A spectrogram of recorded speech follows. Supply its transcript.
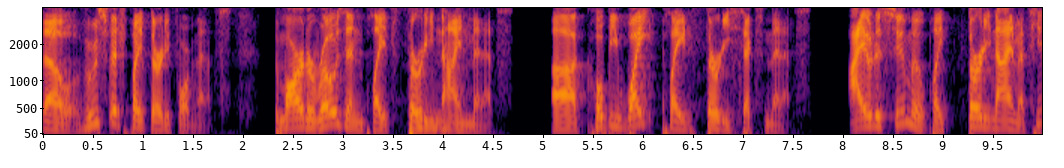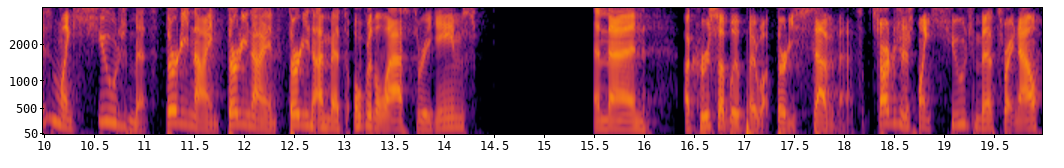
So Vucevic played 34 minutes. DeMar DeRozan played 39 minutes. Uh, Coby White played 36 minutes. Ayo Dosunmu played 39 minutes. He's been playing huge minutes 39, 39, and 39 minutes over the last three games. And then Caruso, I believe, played, what, 37 minutes. The starters are just playing huge minutes right now.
